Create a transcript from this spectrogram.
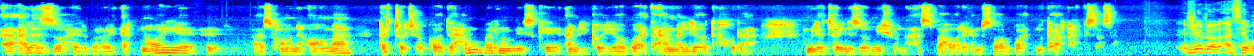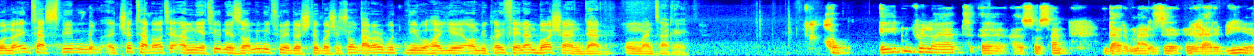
علی ظاهر برای اقناع اذهان عامه در چوکات همون برنامه است که امریکایی ها باید عملیات خود عملیات های نظامیشون از بهار امسال باید متوقف بسازند. جنرال عتیق این تصمیم چه تبعات امنیتی و نظامی می‌تونه داشته باشه؟ چون قرار بود نیروهای آمریکایی فعلا باشند در اون منطقه. خب این ولایت اساسا در مرز غربی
